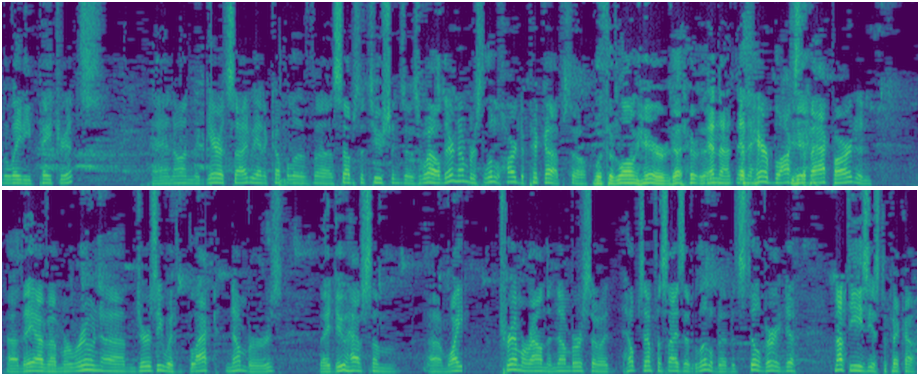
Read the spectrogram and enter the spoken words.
the Lady Patriots. And on the Garrett side, we had a couple of uh, substitutions as well. Their number's a little hard to pick up, so With their long hair, that hair, that, and the, and the hair blocks yeah. the back part, and uh, they have a maroon um, jersey with black numbers. They do have some uh, white trim around the number, so it helps emphasize it a little bit, but still very diff- not the easiest to pick up.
